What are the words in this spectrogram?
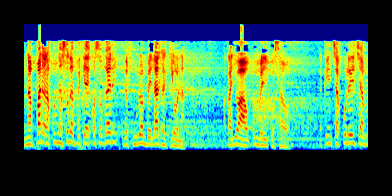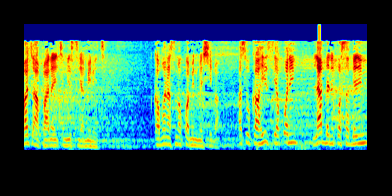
Unapata na kunywa soda peke yake. Kwa sababu gani? Imefunguliwa mbele yake akiona. Akajua kumbe iko sawa lakini chakula hichi ambacho hapana hichi mimi siamini hichi. Kama anasema kwa mimi nimeshiba. Basi ukahisi ya kwa nini? Labda ni kwa sababu nini?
